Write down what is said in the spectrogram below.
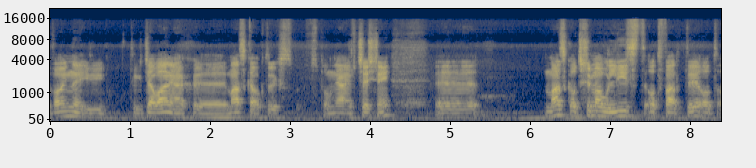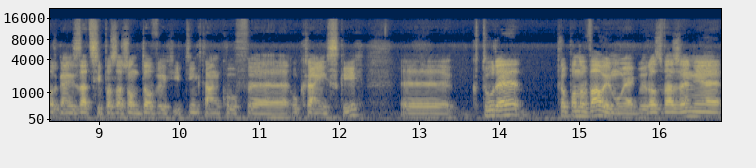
wojny i tych działaniach Maska, o których wspomniałem wcześniej, Musk otrzymał list otwarty od organizacji pozarządowych i think tanków ukraińskich, które proponowały mu jakby rozważenie e,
